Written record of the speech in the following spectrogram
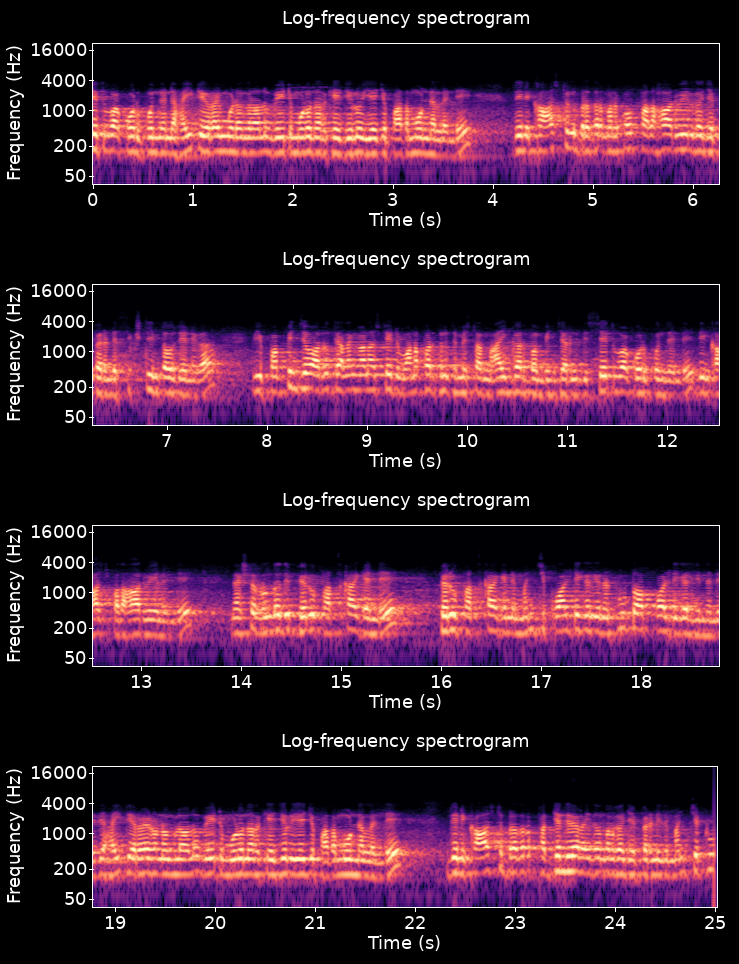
సేతువా కోడి అండి. హైట్ ఇరవై మూడు అంగుళాలు వెయిట్ మూడున్నర కేజీలు ఏజ్ పదమూడు నెలలండి. దీని కాస్ట్ బ్రదర్ మనకు పదహారు వేలుగా చెప్పారండి. సిక్స్టీన్ థౌజండ్గా ఇవి పంపించేవారు తెలంగాణ స్టేట్ వనపర్తి నుంచి మిస్టర్ నాయక్ గారు పంపించారండి. సేతువా కోడి అండి. దీని కాస్ట్ పదహారు వేలండి. నెక్స్ట్ రెండోది పెరుగు పచ్చకాకి అండి పెరుగు పచ్చకాకండి మంచి క్వాలిటీ కలిగిన టూ టాప్ క్వాలిటీ కలిగిందండి. ఇది హైట్ ఇరవై రెండు అంగుళాలు వెయిట్ మూడున్నర కేజీలు ఏజ్ పదమూడు నెలలండి దీని కాస్ట్ బ్రదర్ పద్దెనిమిది వేల ఐదు వందలుగా చెప్పారండి. ఇది మంచి టూ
